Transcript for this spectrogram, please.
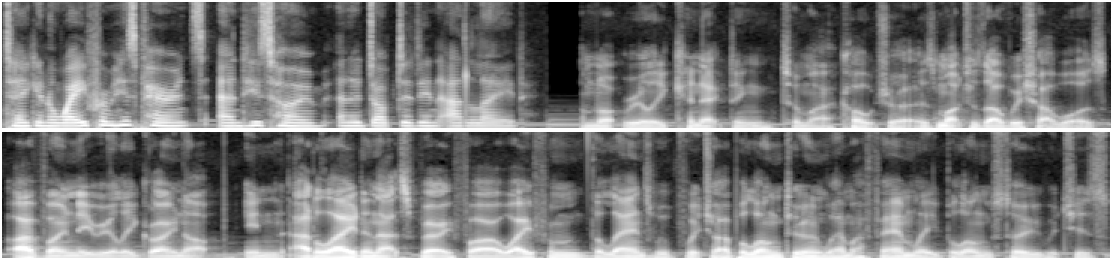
taken away from his parents and his home and adopted in Adelaide. I'm not really connecting to my culture as much as I wish I was. I've only really grown up in Adelaide, and that's very far away from the lands with which I belong to and where my family belongs to, which is,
